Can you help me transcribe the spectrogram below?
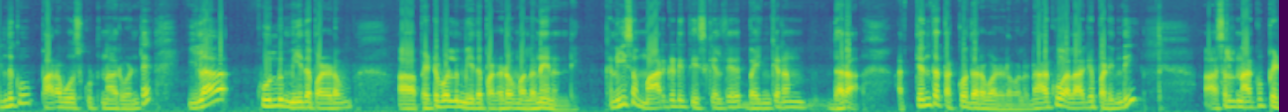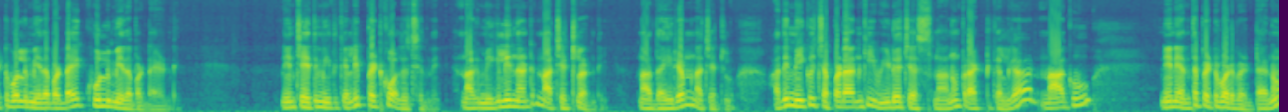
ఎందుకు పారబోసుకుంటున్నారు అంటే ఇలా కూళ్ళు మీద పడడం పెట్టుబడులు మీద పడడం వల్లనేనండి. కనీసం మార్కెట్కి తీసుకెళ్తే భయంకరం ధర అత్యంత తక్కువ ధర పడడం వల్ల. నాకు అలాగే పడింది. అసలు నాకు పెట్టుబడులు మీద పడ్డాయి కూళ్ళు మీద పడ్డాయండి. నేను చేతి మీదకి వెళ్ళి పెట్టుకోవాల్సి వచ్చింది నాకు మిగిలిందంటే నా చెట్లు అండి నా ధైర్యం నా చెట్లు. అది మీకు చెప్పడానికి ఈ వీడియో చేస్తున్నాను ప్రాక్టికల్గా. నాకు నేను ఎంత పెట్టుబడి పెట్టాను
